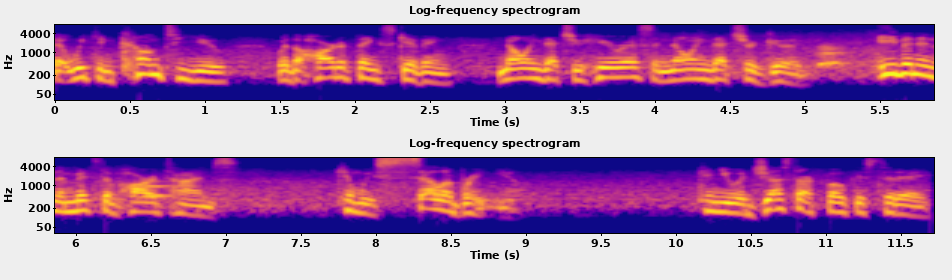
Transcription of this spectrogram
that we can come to you with a heart of thanksgiving, knowing that you hear us and knowing that you're good. Even in the midst of hard times, can we celebrate you? Can you adjust our focus today?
